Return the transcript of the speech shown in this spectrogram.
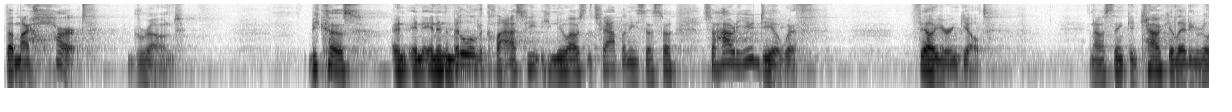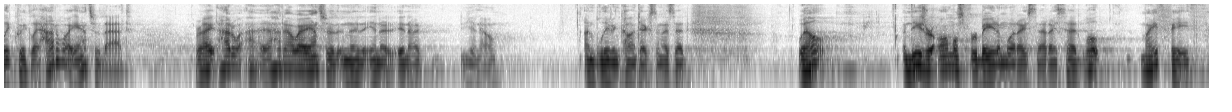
but my heart groaned because, and, and, and in the middle of the class, he, he knew I was the chaplain. He says, so, so, how do you deal with failure and guilt? And I was thinking, calculating really quickly, how do I answer that? Right? How do I, how do I answer in a, in a, in a you know, unbelieving context. And I said, well, and these are almost verbatim what I said. I said, well, my faith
